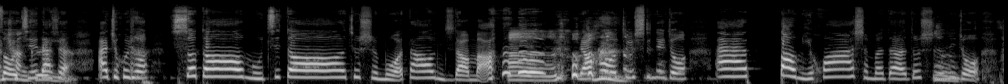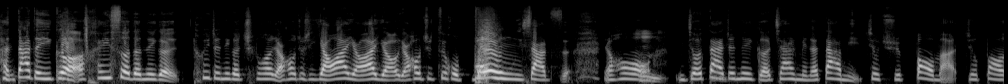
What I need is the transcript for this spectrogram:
走街大神啊，就会说 收刀、母鸡刀，就是磨刀，你知道吗？嗯，然后就是那种啊，爆米花什么的，都是那嗯。种很大的一个黑色的那个推着那个车，然后就是摇啊摇啊摇，然后就最后嘣一下子，然后嗯。你就带着那个家里面的大米就去爆嘛，就爆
